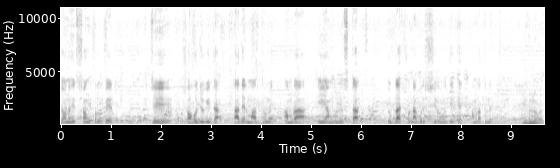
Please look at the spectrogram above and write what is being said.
জনহিত সংকল্পের যে সহযোগিতা, তাদের মাধ্যমে আমরা এই অ্যাম্বুলেন্সটা দুবরাজপুর নাগরিক সমিতিকে আমরা তুলে দেব ধন্যবাদ।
